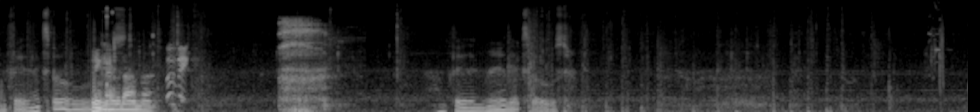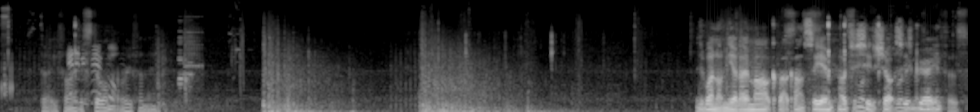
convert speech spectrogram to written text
I'm feeling I exposed. think they were down there. I'm feeling really exposed. Thirty-five is still on that roof, aren't they? There's one on yellow mark, but I can't see him. I just see the shots he's creating. us,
